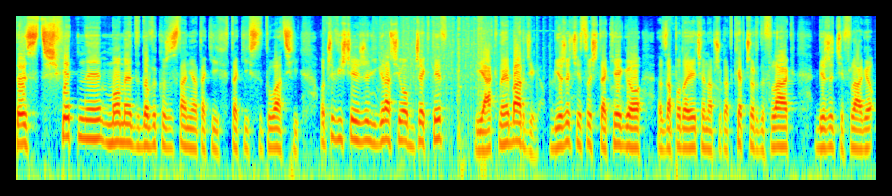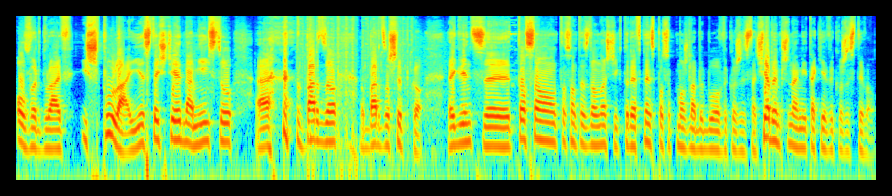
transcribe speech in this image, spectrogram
To jest świetny moment do wykorzystania takich, takich sytuacji. Oczywiście, jeżeli gracie Objective, jak najbardziej. Bierzecie coś takiego, zapodajecie na przykład Capture the Flag, bierzecie flagę Overdrive i szpula i jesteście na miejscu e, bardzo, bardzo szybko. Tak więc e, to, są, to są te zdolności, które w ten sposób można by było wykorzystać. Ja bym przynajmniej takie wykorzystywał.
